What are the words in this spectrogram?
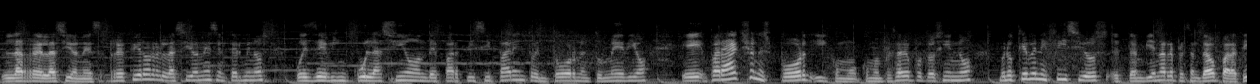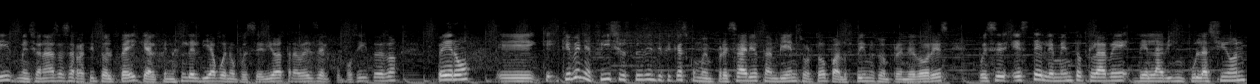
las relaciones. Refiero relaciones en términos pues de vinculación, de participar en tu entorno, en tu medio. Eh, para Action Sport y como, como empresario potosino, bueno, ¿qué beneficios eh, también ha representado para ti? Mencionabas hace ratito el Pay, que al final del día, bueno, pues se dio a través del composito, eso. Pero, eh, ¿qué, ¿qué, beneficios tú identificas como empresario también, sobre todo para los pymes o emprendedores? Pues este elemento clave de la vinculación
